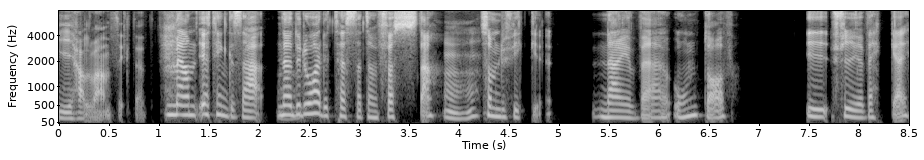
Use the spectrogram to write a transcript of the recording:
i halva ansiktet. Men jag tänker så här, när du då hade testat den första, mm. som du fick nervont av i fyra veckor,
